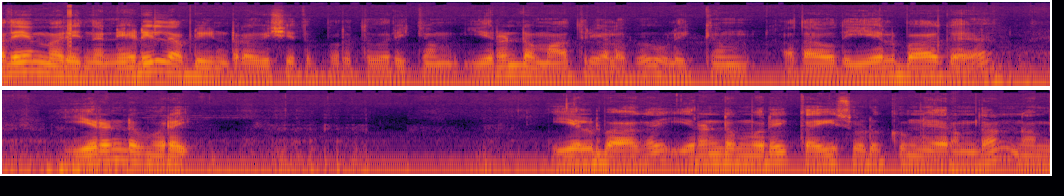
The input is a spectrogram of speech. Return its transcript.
அதே மாதிரி இந்த நெடில் அப்படின்ற விஷயத்தை பொறுத்த வரைக்கும் இரண்டு மாத்திரை அளவு ஒழிக்கும். அதாவது இயல்பாக இரண்டு முறை இயல்பாக இரண்டு முறை கை சொடுக்கும் நேரம்தான் நாம்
